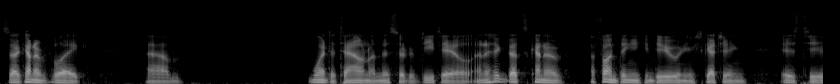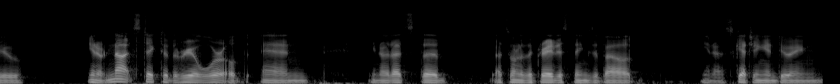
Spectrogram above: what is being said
So i kind of like um, went to town on this sort of detail. And i think that's kind of a fun thing you can do when you're sketching is to you know not stick to the real world. And you know that's the that's one of the greatest things about you know sketching and doing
